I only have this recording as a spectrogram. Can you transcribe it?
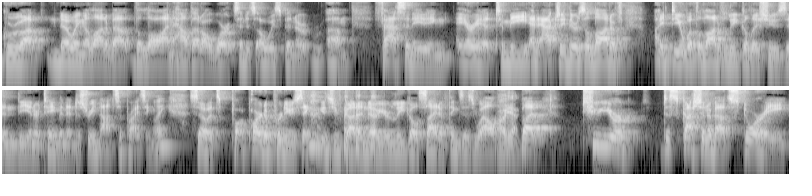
grew up knowing a lot about the law and how that all works, and it's always been a um, fascinating area to me. And actually, there's a lot of I deal with a lot of legal issues in the entertainment industry, not surprisingly. So it's p- part of producing is you've got to know your legal side of things as well. Oh, yeah. But to your discussion about story,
